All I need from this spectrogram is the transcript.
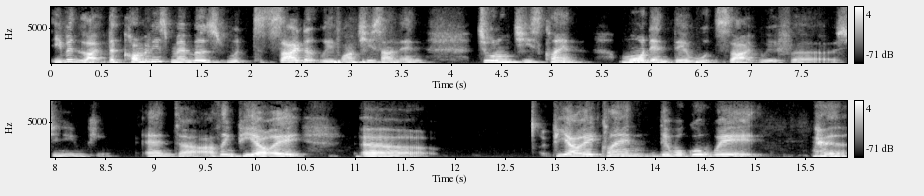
even like the communist members would sided with Wang Qishan and Zhu Rongji's clan more than they would side with uh, Xi Jinping. And uh, I think PLA, uh, PLA clan, they will go where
